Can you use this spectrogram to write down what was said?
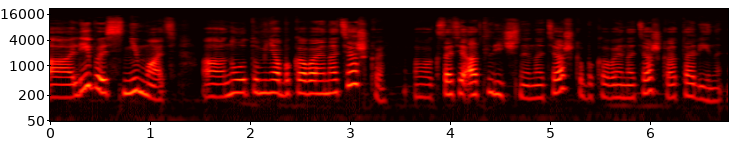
А, либо снимать. А, ну, вот у меня боковая натяжка. А, кстати, отличная натяжка, боковая натяжка от Алины.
